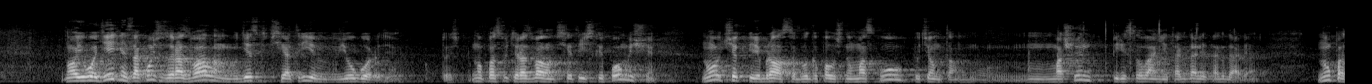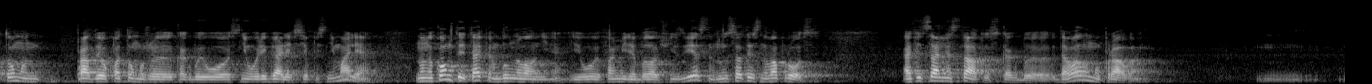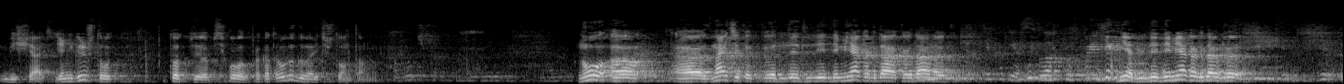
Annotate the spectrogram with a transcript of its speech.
Но его деятельность закончилась развалом детской психиатрии в его городе. То есть, ну, по сути, развалом психиатрической помощи, но человек перебрался благополучно в Москву путем там, машин, пересылания и так далее, и так далее. Ну, потом он, правда, его потом уже, как бы его, с него регалии все поснимали, но на каком-то этапе он был на волне, его фамилия была очень известна. Ну, соответственно, вопрос. Официальный статус, как бы, давал ему право вещать? Я не говорю, что вот тот э, психолог, про которого вы говорите, что он там ну, э, э, знаете, как для, для, для меня, когда, когда нет, для, для меня, когда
